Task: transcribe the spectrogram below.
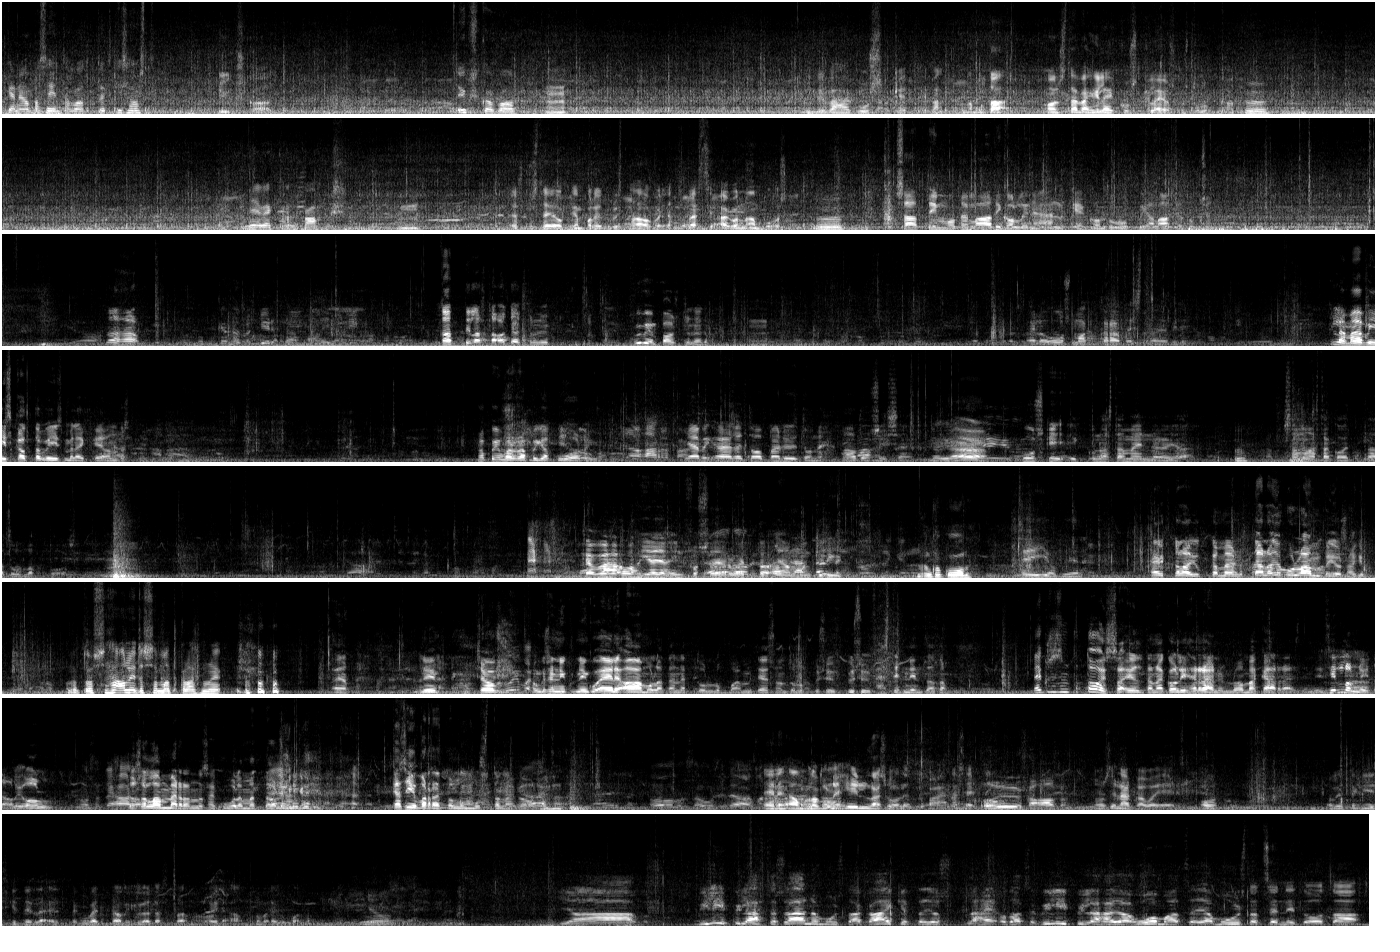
Kenen on Pasin tavoitteet kisosta? Yksi kaatu. Yksi kovaa. Mm. On niin vähän kuskeja, että ei välttämättä, mutta on sitä vähille kuskella joskus tullut kautta. Mm. Ne veikkaan kaksi. Mm. Joskus ei oikein paljon tulisi taukoja, että pääsi aikoinaan pois. Mm. Saattiin muuten laatikollinen NGK tulppia lahjoituksen. Vähän kattilasta otettu niin hyvin paistuneita. Meillä on uusi makkaratestaaja video. Kyllä mä 5 kautta 5 melkein antaisin. Sopivan rapia kuori. Jääpiköhän se tuo pöly tonne auton sisään. No jää. Kuski ikkunasta mennyt ja samasta koittaa tulla pois. Käy vähän ohjaaja infossa ja ruvettaa ajamaan kilippaa. Onko kuuma? Ei oo vielä. Herkkala Jukka mennyt. Täällä on joku lampi jossakin. No tuossahan oli tuossa matkalla semmonen... Niin, se on, onko se niinku, niinku eilen aamulla tänne tullut vai miten se on tullut pysy, pysyvästi, niin tota... Eikö se sanoa toissa iltana, kun oli herännyt nuo mäkäräiset, niin silloin niitä oli ollut. Tuossa Lammenrannassa kuulematta oli niinku käsivarret ollut mustana, kun oli. Eilen aamulla kun Tuonne Hillasuolet aina se. Oi kaaka. On siellä kaveri. olitte kiiskitellä, että kun vettä oli yötä satanut eilen aamulla melko paljon. Joo. Ja Vilippilähtö säännön muistaa kaikki, että jos lähe, otat sen vilippilähön ja huomaat sen ja muistat sen, niin tuota,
